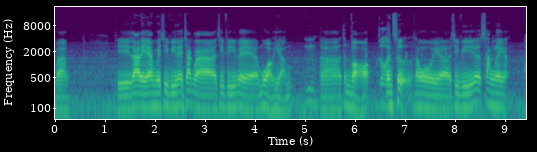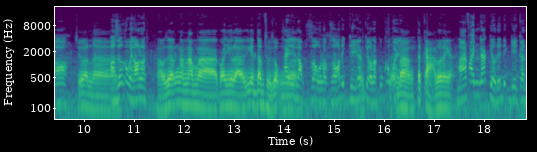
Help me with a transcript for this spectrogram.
vâng thì ra thì em cái chi phí này chắc là chi phí về mua bảo hiểm Ừ. à, thân vỏ Rồi. dân sự xong rồi chi phí xăng đây anh ạ Ờ, chứ còn ờ, bảo dưỡng không phải lo luôn bảo dưỡng 5 năm là coi như là yên tâm sử dụng thay ờ, lọc dầu lọc gió định kỳ các kiểu là cũng không phải vâng tất cả luôn anh ạ má phanh các kiểu đến định kỳ cần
